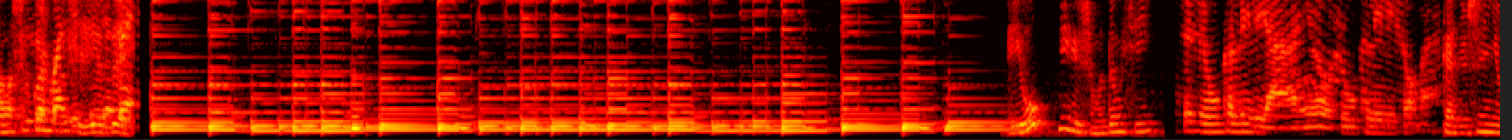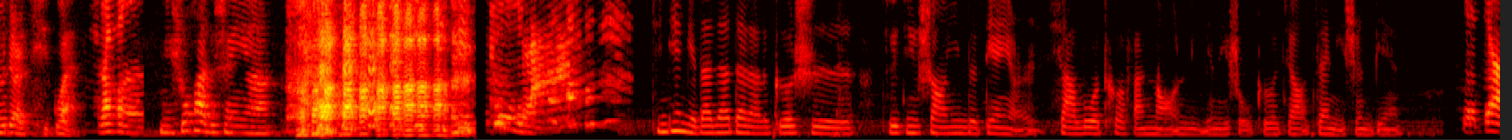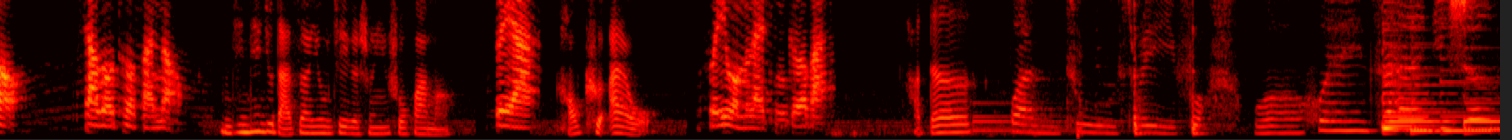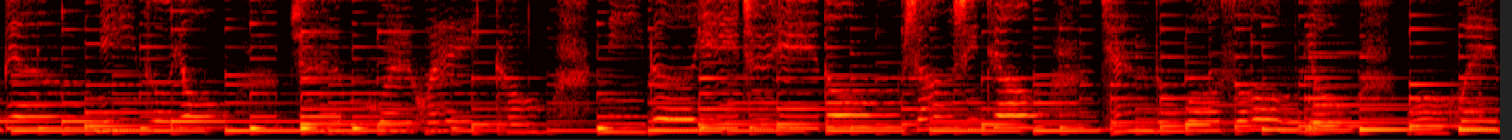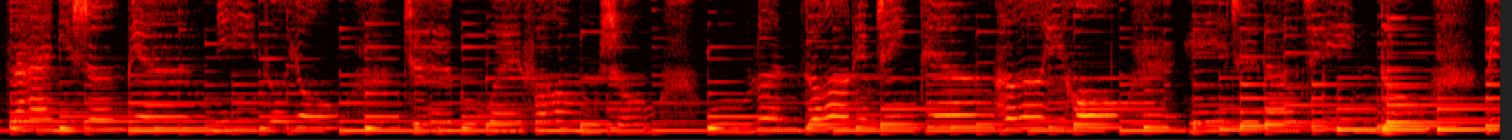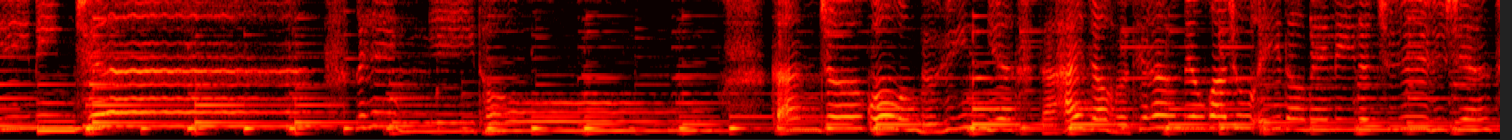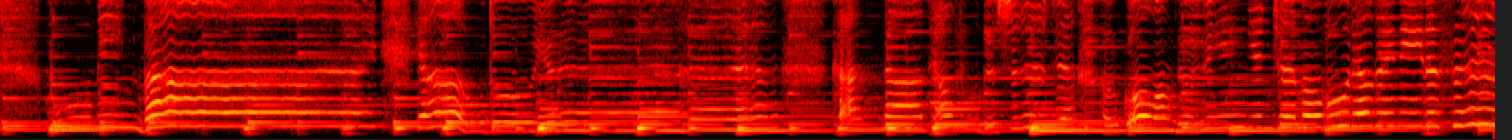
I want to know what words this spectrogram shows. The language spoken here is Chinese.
我们是冠希实业队。哎呦，那个是什么东西？这是乌克丽丽啊，因为我是乌克丽丽手嘛。感觉声音有点奇怪。什么声音？你说话的声音啊。屁啦！今天给大家带来的歌是最近上映的电影《夏洛特烦恼》里面的一首歌，叫《在你身边》。也叫《夏洛特烦恼》。你今天就打算用这个声音说话吗？对呀。好可爱哦。所以我们来听歌吧。好的。One two three four，我会在你身边，你左右，绝不会回头。你的一举一动像心跳，牵动我所有。在你身海角和天边画出一道美丽的曲线，不明白要多远，看那漂浮的时间和过往的云烟，却抹不掉对你的思念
